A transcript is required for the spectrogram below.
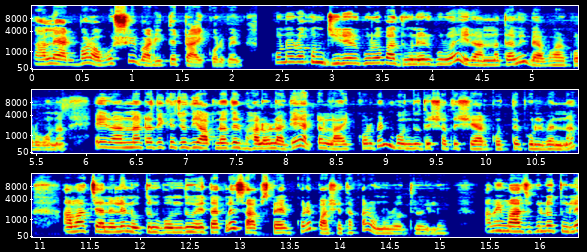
তাহলে একবার অবশ্যই বাড়িতে ট্রাই করবেন। কোনো রকম জিরের গুঁড়ো বা ধনের গুঁড়ো এই রান্নাতে আমি ব্যবহার করব না। এই রান্নাটা দেখে যদি আপনাদের ভালো লাগে, একটা লাইক করবেন, বন্ধুদের সাথে শেয়ার করতে ভুলবেন না। আমার চ্যানেলে নতুন বন্ধু হয়ে থাকলে সাবস্ক্রাইব করে পাশে থাকার অনুরোধ রইল। আমি মাছগুলো তুলে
